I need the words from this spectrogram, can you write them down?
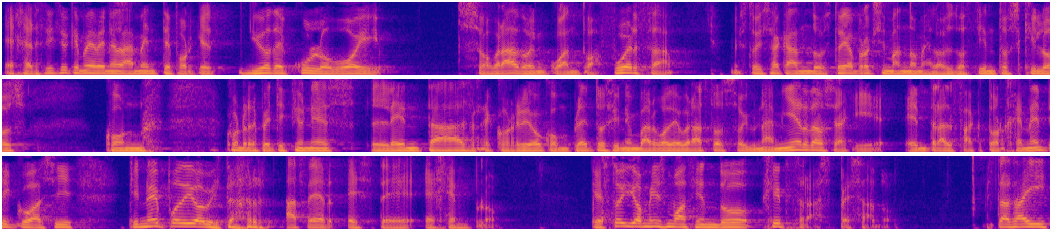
ejercicio que me viene a la mente porque yo de culo voy sobrado en cuanto a fuerza, me estoy sacando, estoy aproximándome a los 200 kilos con, con repeticiones lentas, recorrido completo, sin embargo de brazos soy una mierda, o sea aquí entra el factor genético, así que no he podido evitar hacer este ejemplo. Que estoy yo mismo haciendo hip thrust pesado. Estás ahí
